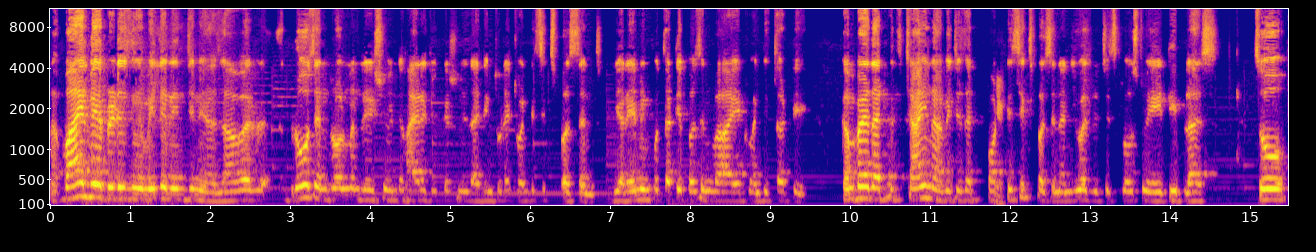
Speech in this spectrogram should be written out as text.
Uh, while we are producing a million engineers, our gross enrollment ratio into higher education is, I think, today 26%. We are aiming for 30% by 2030. Compare that with China, which is at 46%, and US, which is close to 80 plus. So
